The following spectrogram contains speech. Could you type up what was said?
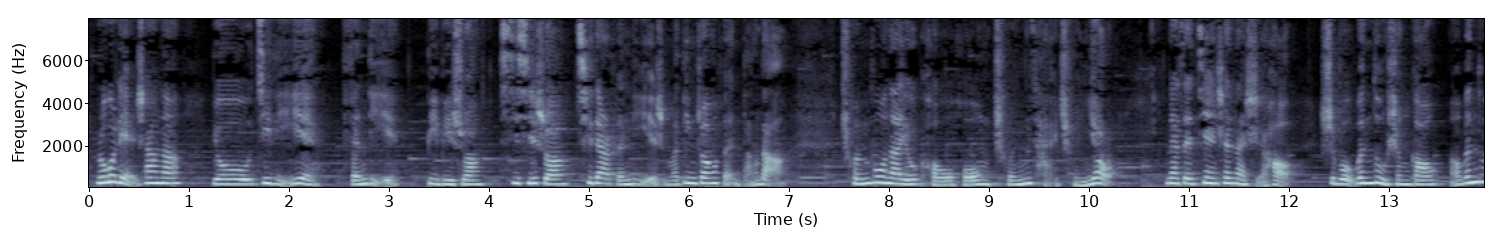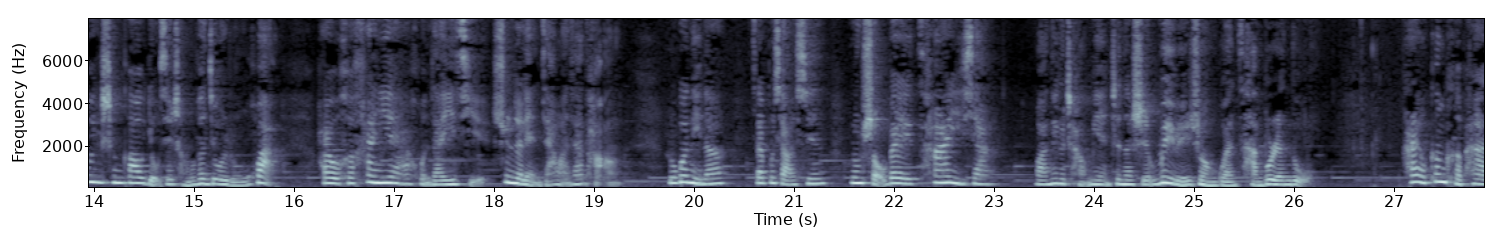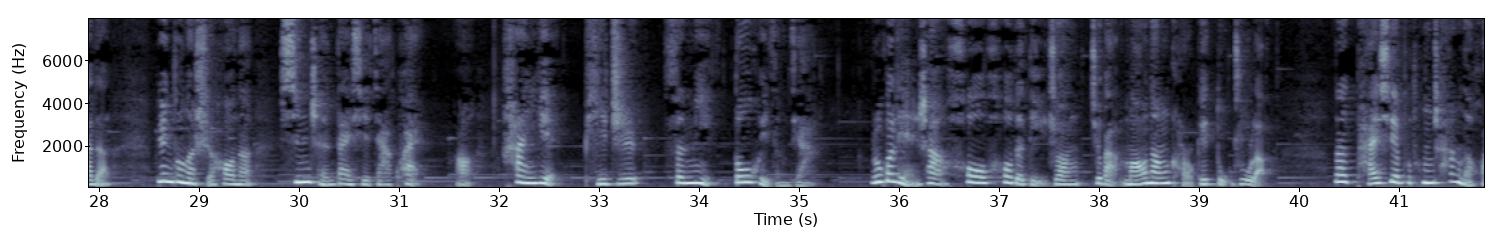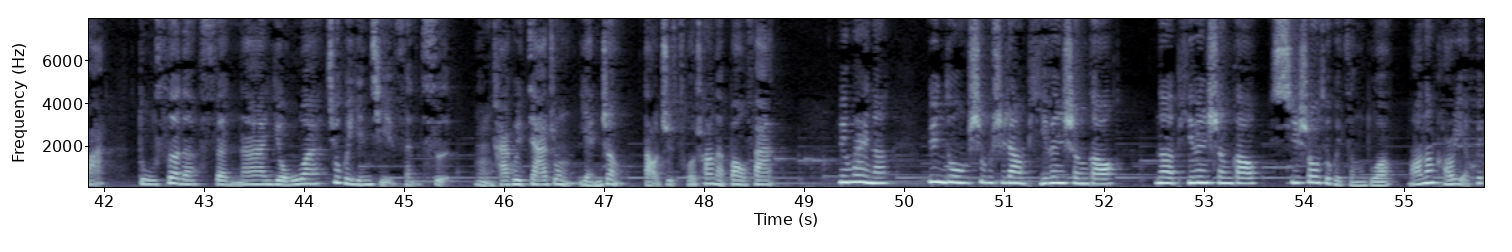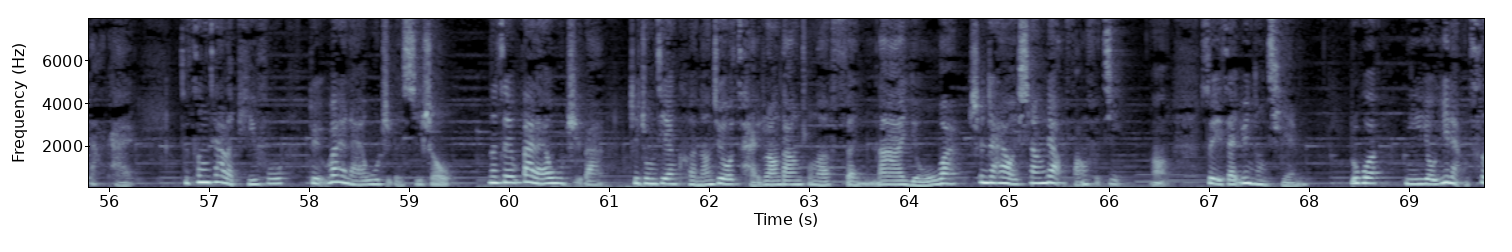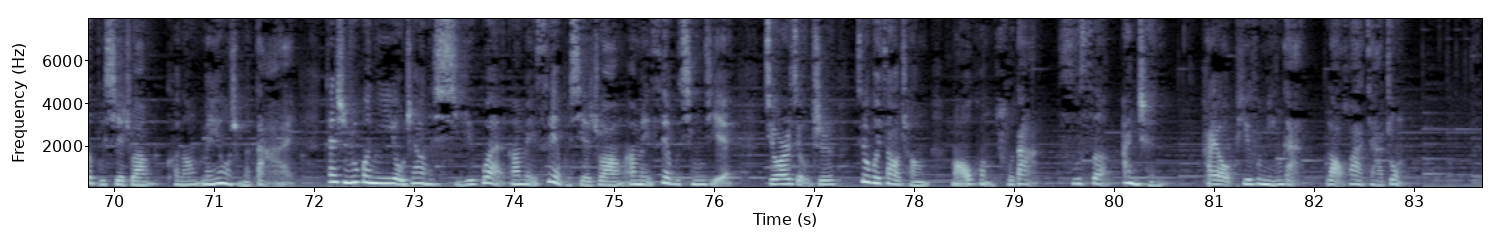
如果脸上呢有肌底液、粉底、BB 霜、CC 霜、气垫粉底、什么定妆粉等等；唇部呢有口红、唇彩、唇釉，那在健身的时候。是不温度升高啊？温度一升高，有些成分就会融化，还有和汗液啊混在一起，顺着脸颊往下淌。如果你呢再不小心用手背擦一下，哇，那个场面真的是蔚为壮观，惨不忍睹。还有更可怕的，运动的时候呢，新陈代谢加快啊，汗液、皮脂分泌都会增加。如果脸上厚厚的底妆就把毛囊口给堵住了，那排泄不通畅的话。堵塞的粉呐、油啊，就会引起粉刺，嗯，还会加重炎症，导致痤疮的爆发。另外呢，运动是不是让皮温升高？那皮温升高，吸收就会增多，毛囊口也会打开，就增加了皮肤对外来物质的吸收。那在外来物质吧，这中间可能就有彩妆当中的粉呐、油啊，甚至还有香料、防腐剂啊。所以在运动前，如果你有一两次不卸妆，可能没有什么大碍。但是如果你有这样的习惯啊，每次也不卸妆啊，每次也不清洁，久而久之就会造成毛孔粗大、肤色暗沉，还有皮肤敏感、老化加重。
